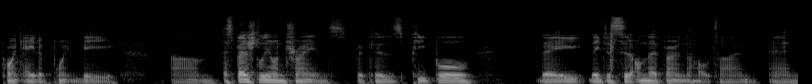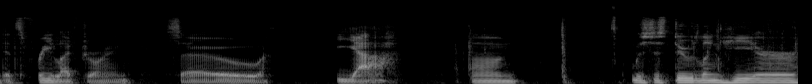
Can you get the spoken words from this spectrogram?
point A to point B, um, especially on trains, because people, they, they just sit on their phone the whole time and it's free life drawing. So yeah, um, was just doodling here.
